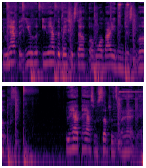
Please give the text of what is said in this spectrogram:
you have to you you have to base yourself on more value than just looks you have to have some substance behind that.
